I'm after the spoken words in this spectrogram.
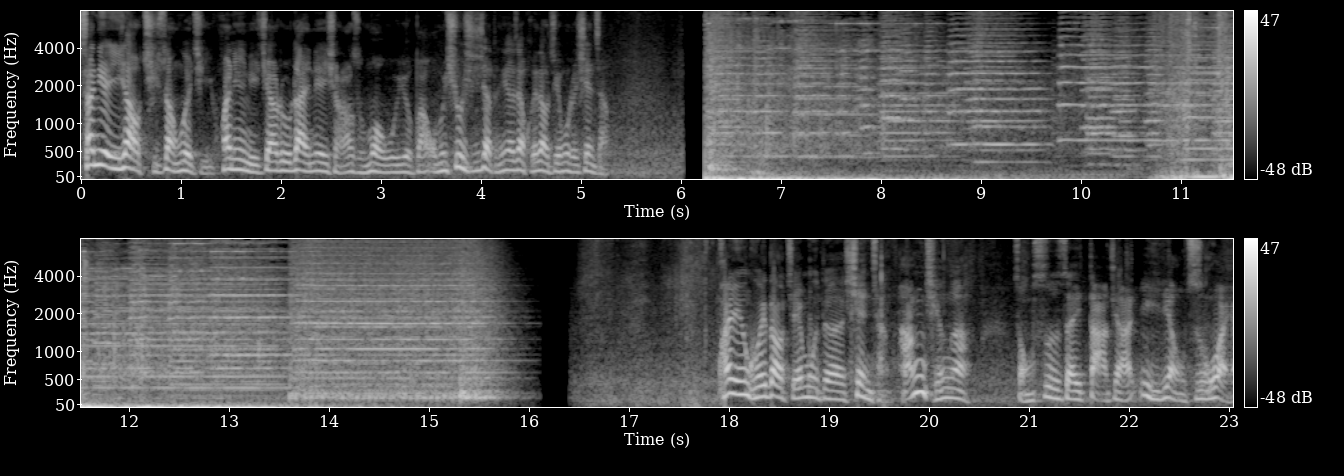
三月一号起算会期，欢迎你加入赖内小老鼠莫五六八。我们休息一下，等一下再回到节目的现场。欢迎回到节目的现场。行情啊，总是在大家意料之外。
